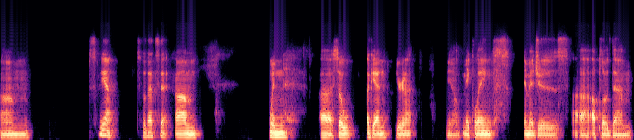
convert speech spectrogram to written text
um, so yeah, so that's it. Um, when, uh, so again, you're gonna, you know, make links, images, uh, upload them.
